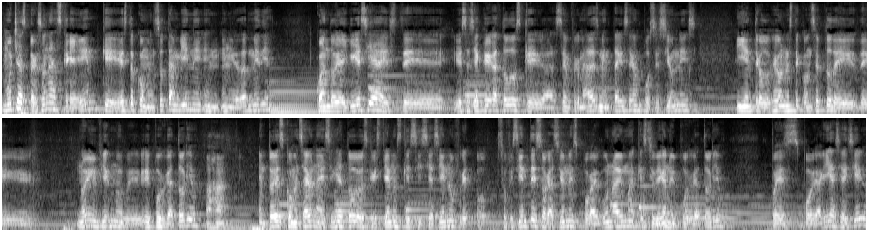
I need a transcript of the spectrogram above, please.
Muchas personas creen que esto comenzó también en, en la Edad Media, cuando la iglesia este, les hacía creer a todos que las enfermedades mentales eran posesiones y introdujeron este concepto de, de no el infierno, el purgatorio. Ajá. Entonces comenzaron a decirle a todos los cristianos que si se hacían ofre- o- suficientes oraciones por algún alma que estuviera en el purgatorio, pues volaría hacia el cielo.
